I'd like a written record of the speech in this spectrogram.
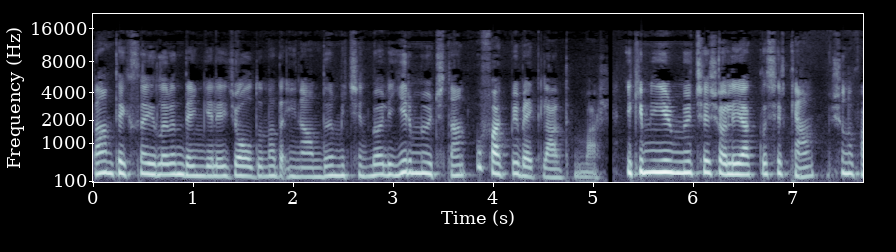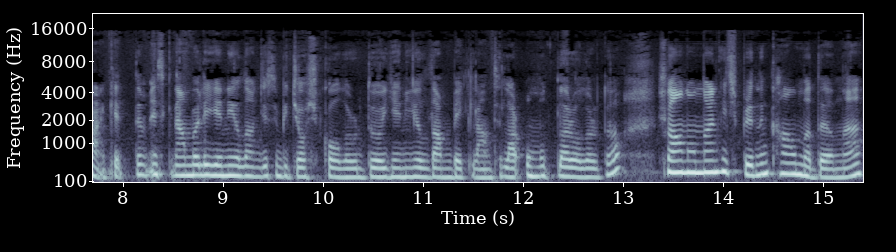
Ben tek sayıların dengeleyici olduğuna da inandığım için böyle 23'ten ufak bir beklentim var. 2023'e şöyle yaklaşırken şunu fark ettim. Eskiden böyle yeni yıl öncesi bir coşku olurdu. Yeni yıldan beklentiler, umutlar olurdu. Şu an onların hiçbirinin kalmadığını,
